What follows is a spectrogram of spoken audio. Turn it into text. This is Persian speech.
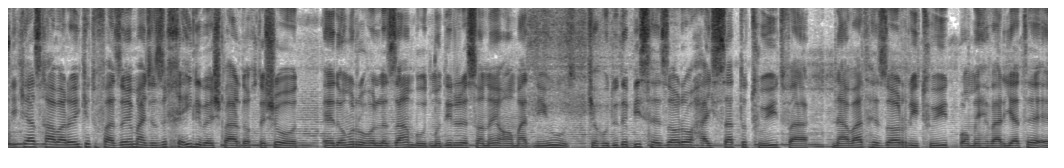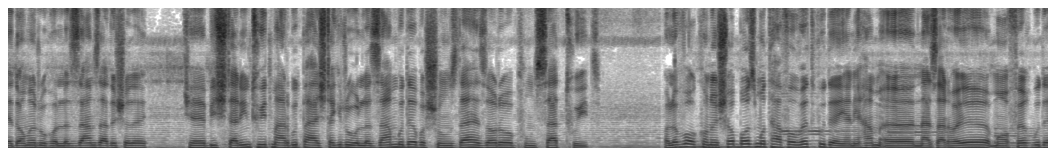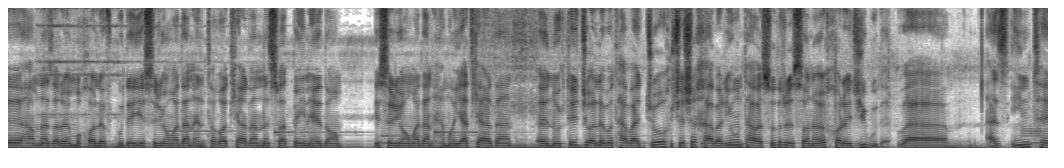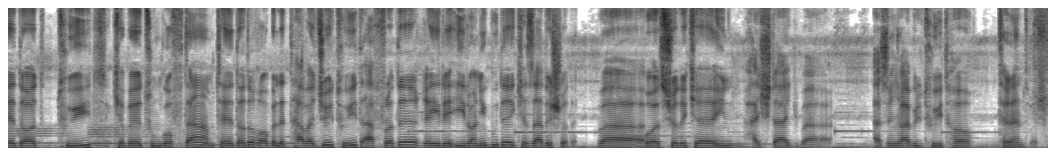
یکی از خبرهایی که تو فضای مجازی خیلی بهش پرداخته شد اعدام روح الله زن بود مدیر رسانه آمد نیوز که حدود 20800 تا توییت و 90000 ریتوییت با محوریت اعدام روح الله زن زده شده که بیشترین توییت مربوط به هشتگ روح الله زن بوده با 16500 توییت. حالا واکنش ها باز متفاوت بوده یعنی هم نظرهای موافق بوده هم نظرهای مخالف بوده. یه سری اومدن انتقاد کردن نسبت به این اعدام یه سری آمدن حمایت کردن. نکته جالب و توجه پوشش خبری اون توسط رسانه خارجی بوده و از این تعداد توییت که بهتون گفتم تعداد قابل توجه توییت افراد غیر ایرانی بوده که زده شده و باعث شده که این هشتگ و از این قبیل توییت ها ترند باشه.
